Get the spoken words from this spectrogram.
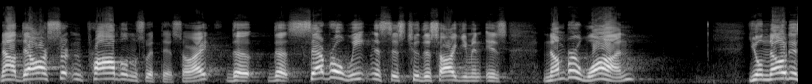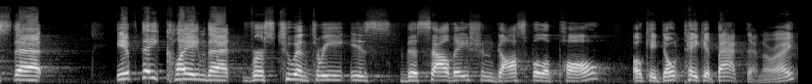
Now, there are certain problems with this, all right? The, the several weaknesses to this argument is number one, you'll notice that if they claim that verse 2 and 3 is the salvation gospel of Paul, okay, don't take it back then, all right?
